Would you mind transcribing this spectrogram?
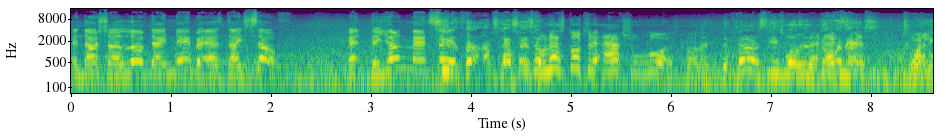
and thou shalt love thy neighbor as thyself. And the young man See, the, I'm just gonna say So something. let's go to the actual laws, brother. The Pharisees Was wasn't it doing Exodus that. 20?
